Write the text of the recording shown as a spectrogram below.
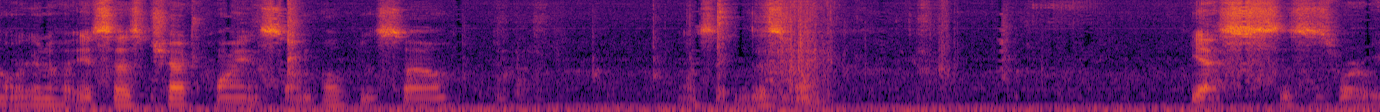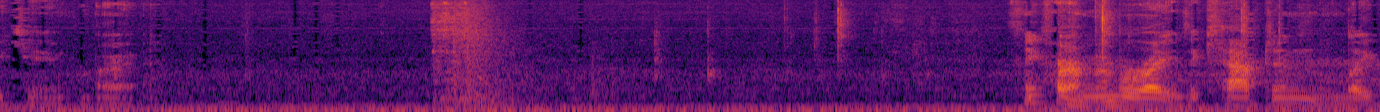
we're gonna. It says checkpoint, so I'm hoping so. Is it this way? Yes, this is where we came. All right. I think if I remember right, the captain like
